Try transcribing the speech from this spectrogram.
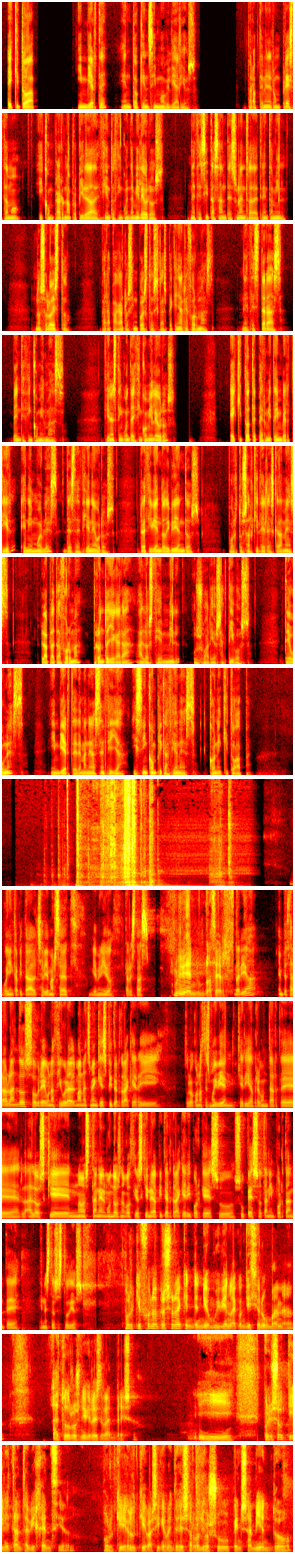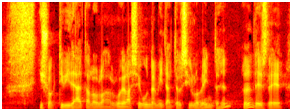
Equito App invierte en tokens inmobiliarios. Para obtener un préstamo y comprar una propiedad de 150.000 euros, necesitas antes una entrada de 30.000. No solo esto, para pagar los impuestos y las pequeñas reformas, necesitarás 25.000 más. ¿Tienes 55.000 euros? Equito te permite invertir en inmuebles desde 100 euros, recibiendo dividendos por tus alquileres cada mes. La plataforma pronto llegará a los 100.000 usuarios activos. ¿Te unes? Invierte de manera sencilla y sin complicaciones con Equito App. Hoy en Capital, Xavier Marcet, bienvenido. ¿Qué tal estás? Muy bien, un placer. Daría empezar hablando sobre una figura del management que es Peter Drucker y tú lo conoces muy bien. Quería preguntarte a los que no están en el mundo de los negocios quién era Peter Drucker y por qué su, su peso tan importante en estos estudios. Porque fue una persona que entendió muy bien la condición humana a todos los niveles de la empresa. Y por eso tiene tanta vigencia porque él que básicamente desarrolló su pensamiento y su actividad a lo largo de la segunda mitad del siglo XX, ¿eh? desde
